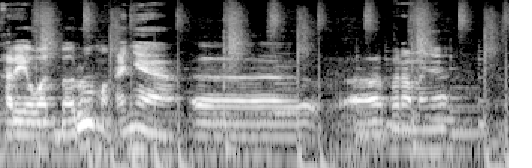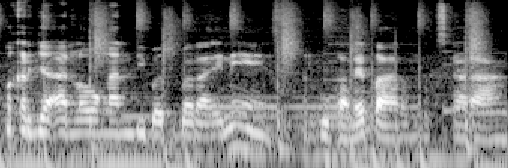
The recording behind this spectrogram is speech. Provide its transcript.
karyawan baru. Makanya eh, apa namanya pekerjaan lowongan di batubara ini terbuka lebar untuk sekarang.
